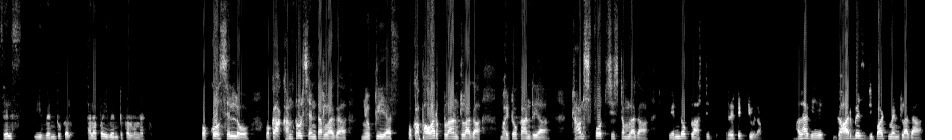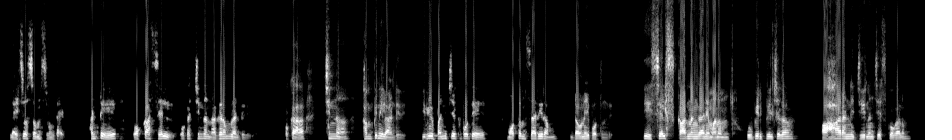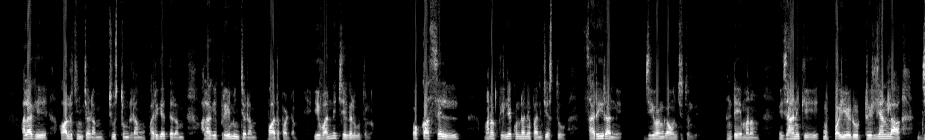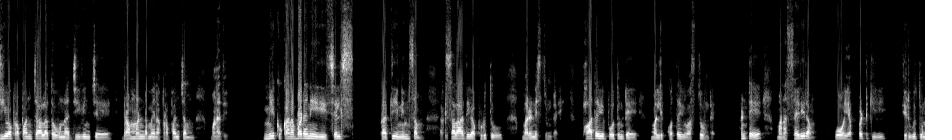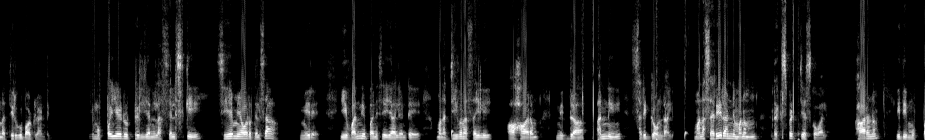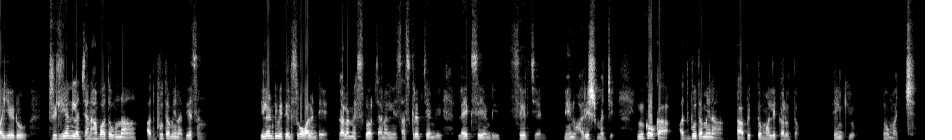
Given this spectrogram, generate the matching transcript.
సెల్స్ ఈ వెంట్రుకలు తలపై వెంట్రుకలు ఉన్నట్టు. ఒక్కో సెల్లో ఒక కంట్రోల్ సెంటర్ లాగా న్యూక్లియస్ ఒక పవర్ ప్లాంట్ లాగా మైటోకాండ్రియా ట్రాన్స్పోర్ట్ సిస్టమ్ లాగా ఎండోప్లాస్టిక్ రెటిక్యులం అలాగే గార్బేజ్ డిపార్ట్మెంట్ లాగా లైసోసోమ్స్ ఉంటాయి. అంటే ఒక సెల్ ఒక చిన్న నగరం లాంటిది. ఒక చిన్న కంపెనీ లాంటిది. ఇవి పని చేయకపోతే మొత్తం శరీరం డౌన్ అయిపోతుంది. ఈ సెల్స్ కారణంగానే మనం ఊపిరి పీల్చగా ఆహారాన్ని జీర్ణం చేసుకోగలం. అలాగే ఆలోచించడం చూస్తుండడం పరిగెత్తడం అలాగే ప్రేమించడం బాధపడడం ఇవన్నీ చేయగలుగుతున్నాం. ఒక్క సెల్ మనకు తెలియకుండానే పనిచేస్తూ శరీరాన్ని జీవంగా ఉంచుతుంది. అంటే మనం నిజానికి ముప్పై ఏడు ట్రిలియన్ల జీవ ప్రపంచాలతో ఉన్న జీవించే బ్రహ్మాండమైన ప్రపంచం మనది. మీకు కనబడని ఈ సెల్స్ ప్రతి నిమిషం లక్షలాదిగా పుడుతూ మరణిస్తుంటాయి. పాతవి పోతుంటే మళ్ళీ కొత్తవి వస్తూ ఉంటాయి. అంటే మన శరీరం ఓ ఎప్పటికీ తిరుగుతున్న తిరుగుబాటు లాంటిది. ఈ ముప్పై ఏడు ట్రిలియన్ల సెల్స్కి సీఎం ఎవరో తెలుసా? మీరే. ఇవన్నీ పనిచేయాలి అంటే మన జీవన శైలి ఆహారం నిద్ర అన్నీ సరిగ్గా ఉండాలి. మన శరీరాన్ని మనం రెస్పెక్ట్ చేసుకోవాలి. కారణం ఇది ముప్పై ఏడు ట్రిలియన్ల జనాభాతో ఉన్న అద్భుతమైన దేశం. ఇలాంటివి తెలుసుకోవాలంటే గలం ఎక్స్ప్లోర్ ఛానల్ని సబ్స్క్రైబ్ చేయండి లైక్ చేయండి షేర్ చేయండి. నేను హరీష్ మజ్జి. ఇంకొక అద్భుతమైన టాపిక్తో మళ్ళీ కలుద్దాం. Thank you so much.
